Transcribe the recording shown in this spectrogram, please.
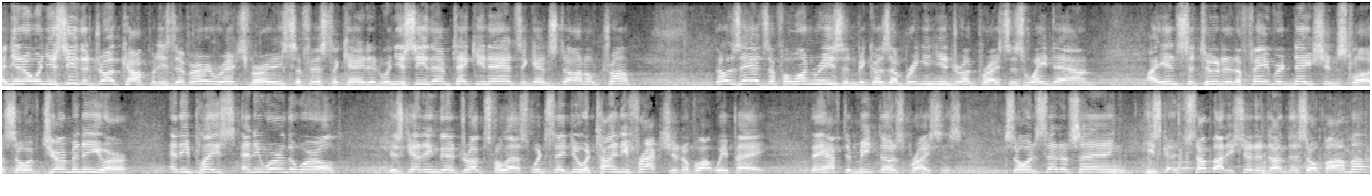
And you know, when you see the drug companies, they're very rich, very sophisticated. When you see them taking ads against Donald Trump, those ads are for one reason because I'm bringing you drug prices way down. I instituted a favored nations clause. So if Germany or any place anywhere in the world is getting their drugs for less, which they do, a tiny fraction of what we pay, they have to meet those prices. So instead of saying he's got, somebody should have done this, Obama,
